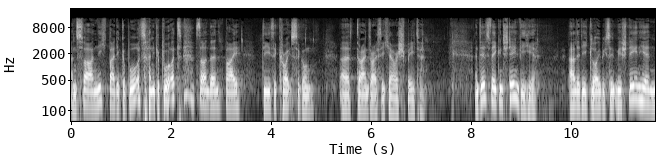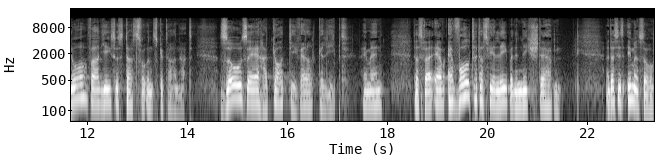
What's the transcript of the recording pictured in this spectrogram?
Und zwar nicht bei der Geburt, seiner Geburt, sondern bei dieser Kreuzigung äh, 33 Jahre später. Und deswegen stehen wir hier, alle, die gläubig sind. Wir stehen hier nur, weil Jesus das für uns getan hat. So sehr hat Gott die Welt geliebt. Amen. Das war, er, er wollte, dass wir leben und nicht sterben. Und das ist immer so.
